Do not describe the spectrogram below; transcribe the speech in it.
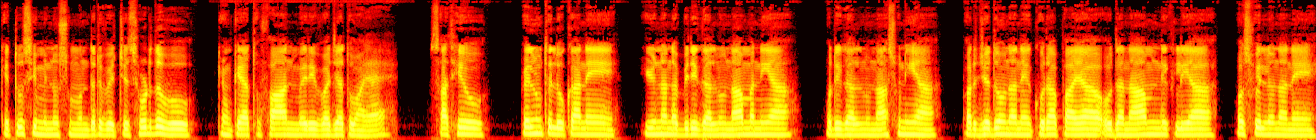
ਕਿ ਤੁਸੀਂ ਮੈਨੂੰ ਸਮੁੰਦਰ ਵਿੱਚ ਸੁੱਟ ਦਿਵੋ, ਕਿਉਂਕਿ ਇਹ ਤੂਫਾਨ ਮੇਰੀ ਵਜ੍ਹਾ ਤੋਂ ਆਇਆ ਹੈ। ਸਾਥੀਓ, ਪਹਿਲੋਂ ਤੇ ਲੋਕਾਂ ਨੇ ਯੂਨਾ ਨਬੀ ਦੀ ਗੱਲ ਨੂੰ ਨਾ ਮੰਨਿਆ, ਉਹਦੀ ਗੱਲ ਨੂੰ ਨਾ ਸੁਨਿਆ ਪਰ ਜਦੋਂ ਉਹਨਾਂ ਨੇ ਕੁਰਾ ਪਾਇਆ, ਉਹਦਾ ਨਾਮ ਨਿਕਲਿਆ, ਉਸ ਵੇਲੇ ਉਹਨਾਂ ਨੇ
